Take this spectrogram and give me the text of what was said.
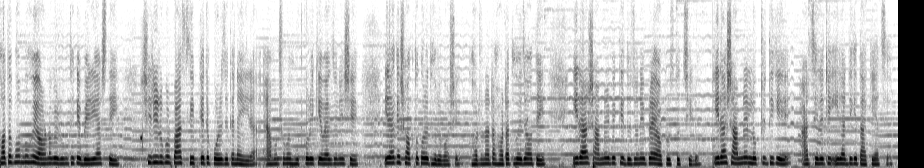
হতভম্ব হয়ে অর্ণবের রুম থেকে বেরিয়ে আসতেই সিঁড়ির উপর পা স্লিপ কেটে পড়ে যেতে না ইরা। এমন সময় হুট করে কেউ একজন এসে ইরাকে শক্ত করে ধরে বসে। ঘটনাটা হঠাৎ হয়ে যাওয়াতেই ইরার সামনের ব্যক্তি দুজনেই প্রায় অপ্রস্তুত ছিল। ইরা সামনের লোকটির দিকে আর ছেলেটি ইরার দিকে তাকিয়ে আছে।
